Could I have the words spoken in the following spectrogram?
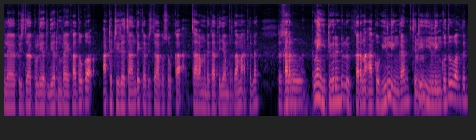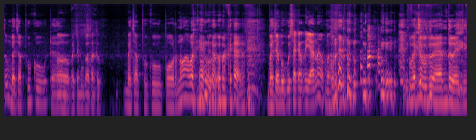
Lah habis itu aku lihat-lihat mereka tuh kok ada Dira cantik, habis itu aku suka. Cara mendekati yang pertama adalah Terus Karena- kamu nih dengerin dulu karena aku healing kan. Jadi Hmm. healingku tuh waktu itu baca buku dan Oh, baca buku apa tuh? Baca buku porno apa ya? Bukan. Baca buku sekretariana apa? baca buku hantu aja.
